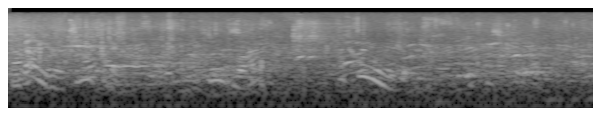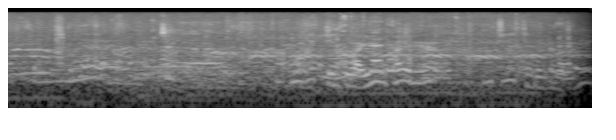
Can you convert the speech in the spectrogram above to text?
違うよ違うんだよピンクは家に帰るよ。間違っちゃう。よ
